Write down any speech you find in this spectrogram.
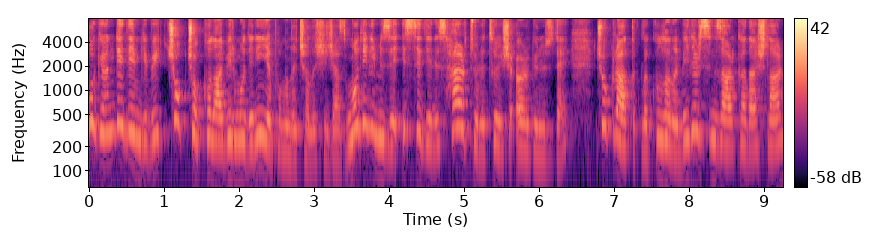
Bugün dediğim gibi çok çok kolay bir modelin yapımını çalışacağız. Modelimizi istediğiniz her türlü tığ işi örgünüzde çok rahatlıkla kullanabilirsiniz arkadaşlar.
